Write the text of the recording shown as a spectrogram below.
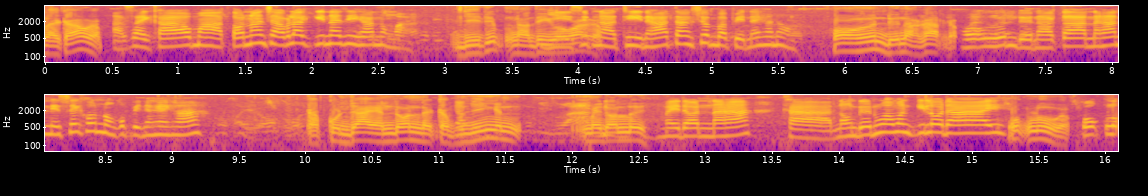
ใส่ก้าวครับอะใส่ข้าวมา ตอนนั้นใช้เวลากี่นาทีคะน้องไม้ยี่สิบนาทีว่ายี่ว่าสิบคนารับทีนะคะทางเชื่อมประเภทไหนคะน้องห้องเงินเดือนอากาศครับพออื่นเดือนอาการนะคะในเส้นของน้องก็เป็นยังไงคะกับคนใจกันโดนแต่กับคนยิงกัน ไม่โดนเลยไม่ดอนนะคะค่ะน้องเดือนว่ามันกิโลได้พวกลูกครับ6โล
